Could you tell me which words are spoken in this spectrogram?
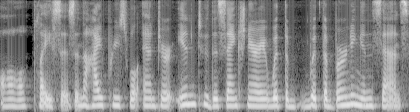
all places, and the high priest will enter into the sanctuary with the with the burning incense.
